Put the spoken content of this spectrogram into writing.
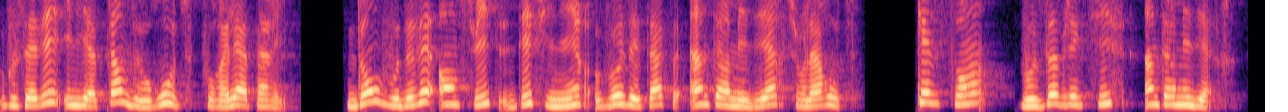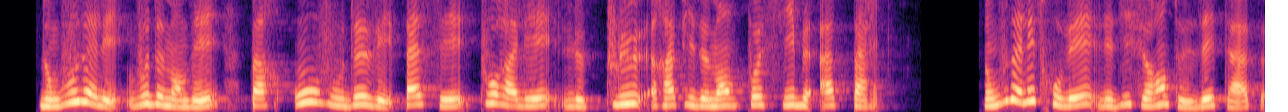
vous savez, il y a plein de routes pour aller à Paris. Donc vous devez ensuite définir vos étapes intermédiaires sur la route. Quels sont vos objectifs intermédiaires? Donc vous allez vous demander par où vous devez passer pour aller le plus rapidement possible à Paris. Donc vous allez trouver les différentes étapes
